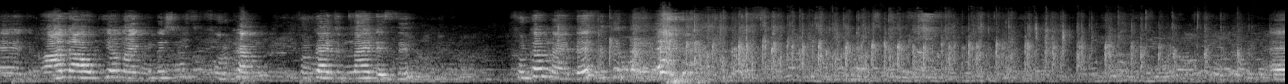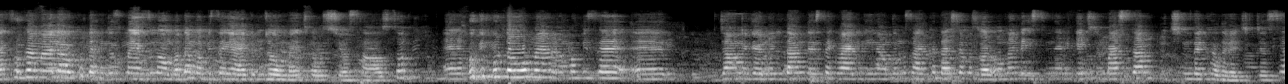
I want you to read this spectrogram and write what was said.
Evet, hala okuyan arkadaşımız Furkan. Furkan'cığım neredesin? Furkan nerede? Ee, Furkan hala okulda henüz mezun olmadı ama bize yardımcı olmaya çalışıyor sağ olsun. Ee, bugün burada olmayan ama bize e, canı gönülden destek verdiğine inandığımız arkadaşlarımız var. Onların da isimlerini geçirmezsem içimde kalır açıkçası.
